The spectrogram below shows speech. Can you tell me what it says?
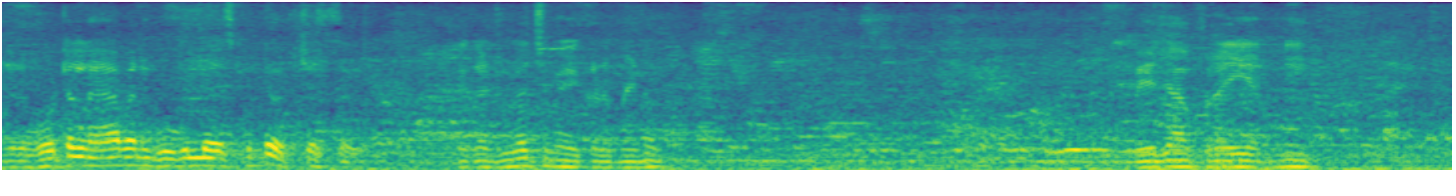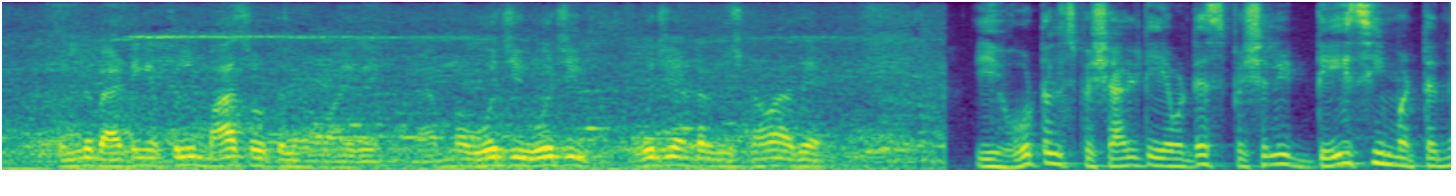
మీరు హోటల్ నయాబ్ అని గూగుల్లో వేసుకుంటే వచ్చేస్తుంది. ఇక్కడ చూడొచ్చు మీరు ఇక్కడ మెను. బేజా ఫ్రై అన్నీ. Full batting full mass hotel మామ ఇది. మా అమ్మ ఓజీ ఓజీ ఓజీ అంటారు చూసినావా? అదే. ఈ హోటల్ స్పెషాలిటీ ఏమంటే స్పెషల్లీ డేసీ మటన్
